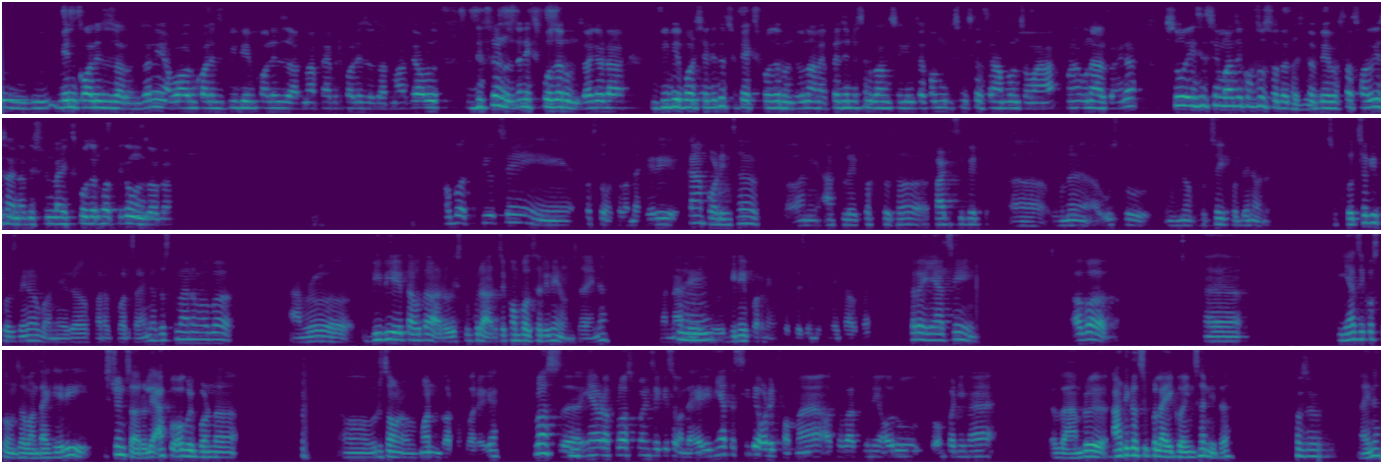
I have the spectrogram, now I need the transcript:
मेन कलेजेसहरू हुन्छ नि अब अरू कलेज बिबिएम कलेजहरूमा प्राइभेट कलेजेसहरूमा चाहिँ अरू डिफ्रेन्ट हुन्छ नि एक्सपोजर हुन्छ कि एउटा बिबिए पढिसकेपछि छुट्टै एक्सपोजर हुन्छ उनीहरूलाई प्रेजेन्टेसन गर्न सकिन्छ कम्युनिकेसन स्किल्स राम्रो हुन्छ उहाँ उनीहरूको होइन? सो एसएससीमा चाहिँ कस्तो छ त? त्यस्तो व्यवस्था छ कि छैन? स्टुडेन्टलाई एक्सपोजर कतिको हुन्छ त अब त्यो चाहिँ कस्तो हुन्छ भन्दाखेरि कहाँ पढिन्छ अनि आफूलाई कस्तो छ? पार्टिसिपेट हुन उसको हुन खोज्छ खोज्दैन खोज्छ कि खोज्दैन भनेर फरक पर्छ होइन? जस्तो मानौँ अब हाम्रो बिबिए यताउताहरू यस्तो कुराहरू चाहिँ कम्पलसरी नै हुन्छ होइन? भन्नाले दिनै पर्ने हुन्छ प्रेजेन्टेसन यताउता। तर यहाँ चाहिँ अब यहाँ चाहिँ कस्तो हुन्छ भन्दाखेरि स्टुडेन्ट्सहरूले आफू अगाडि बढ्न रुचाउन मन गर्नु पऱ्यो क्या। प्लस यहाँ एउटा प्लस पोइन्ट चाहिँ के छ भन्दाखेरि यहाँ त सिधै अडिट फर्ममा अथवा कुनै अरू कम्पनीमा अब हाम्रो आर्टिकलसिपको लागि गइन्छ नि त। हजुर। होइन?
